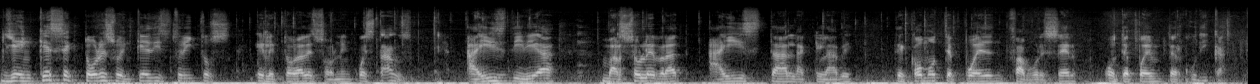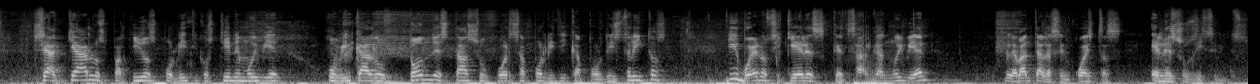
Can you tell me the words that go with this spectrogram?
y en qué sectores o en qué distritos electorales son encuestados. Ahí diría Marcelo Ebrard, ahí está la clave de cómo te pueden favorecer o te pueden perjudicar. O sea, ya los partidos políticos tienen muy bien ubicados dónde está su fuerza política por distritos y bueno, si quieres que salgan muy bien, levanta las encuestas en esos distritos.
